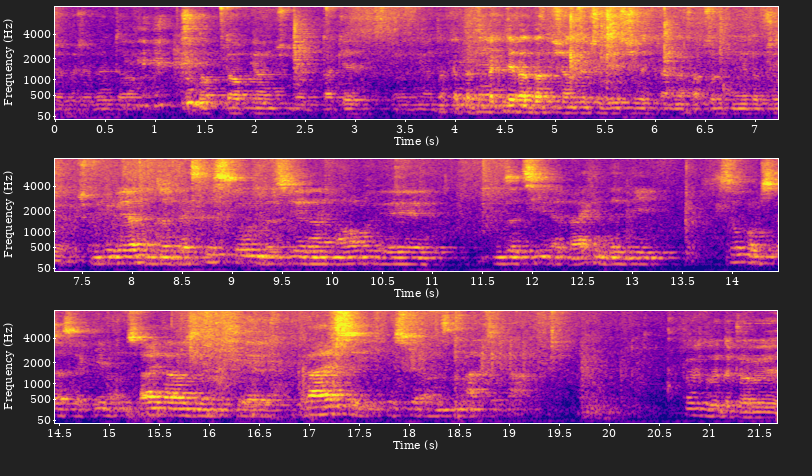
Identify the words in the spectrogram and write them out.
żeby, żeby to do, dopiąć, bo takie, no, taka perspektywa 2030 jest dla nas absolutnie nie do przyjęcia. Wir werden unser Bestes tun, dass wir dann auch äh, unser Ziel erreichen, denn die Zukunftsperspektive von 2030 ist für uns absehbar. Także tutaj deklaruję,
